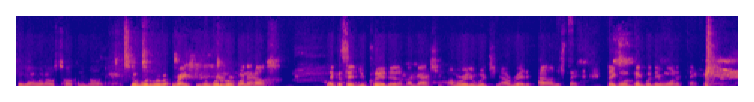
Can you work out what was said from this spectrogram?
figure out what I was talking about. The woodwork, right? The woodwork on the house. Like I said, you cleared that up. I got you. I'm already with you. I read it. I understand. They gonna think what they want to think.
